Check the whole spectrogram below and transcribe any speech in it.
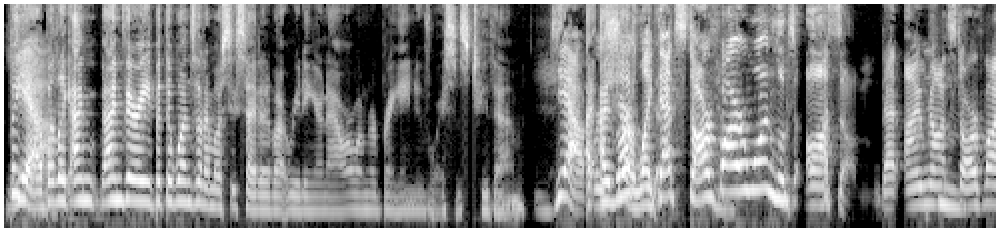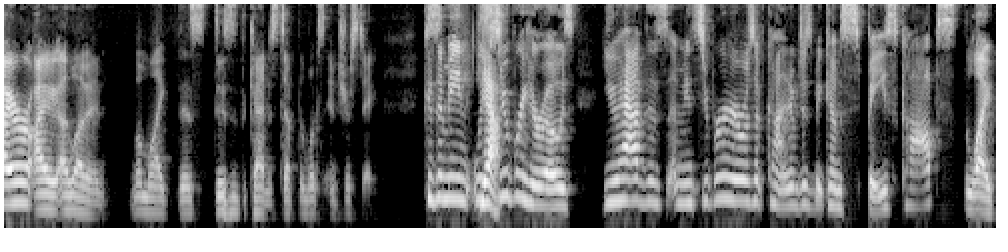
But yeah. yeah. but like I'm I'm very but the ones that I'm most excited about reading are now are when we're bringing new voices to them. Yeah, for I, sure. I love like that Starfire yeah. one looks awesome. That I'm not hmm. Starfire, I I love it. I'm like this this is the kind of stuff that looks interesting. Cuz I mean, with yeah. superheroes, you have this I mean, superheroes have kind of just become space cops. Like,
